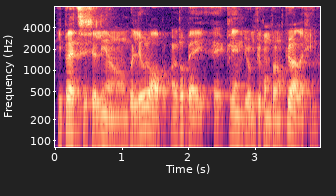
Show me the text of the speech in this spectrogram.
i prezzi si allineano con quelli europei e i clienti non vi comprano più alla Cina.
